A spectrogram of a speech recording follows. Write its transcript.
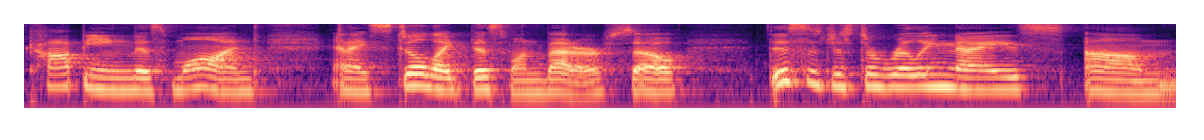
copying this wand, and I still like this one better. So this is just a really nice um,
